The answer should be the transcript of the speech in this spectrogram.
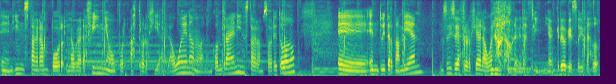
en Instagram por Laura Grafiña o por Astrología de la Buena, me van a encontrar en Instagram sobre todo, eh, en Twitter también, no sé si soy Astrología de la Buena o Laura Grafiña, creo que soy las dos.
